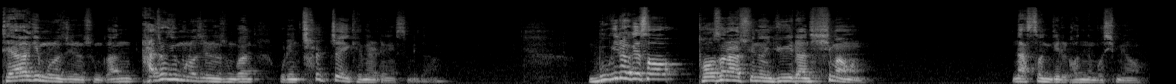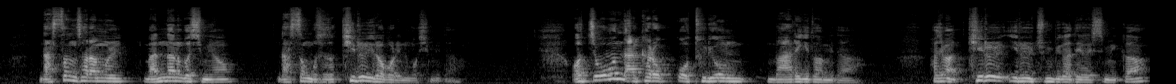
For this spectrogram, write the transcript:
대학이 무너지는 순간, 가족이 무너지는 순간, 우리는 철저히 괴멸당했습니다. 무기력에서 벗어날 수 있는 유일한 희망은 낯선 길을 걷는 것이며, 낯선 사람을 만나는 것이며, 낯선 곳에서 길을 잃어버리는 것입니다. 어찌 보면 날카롭고 두려운 말이기도 합니다. 하지만 길을 잃을 준비가 되어 있습니까?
